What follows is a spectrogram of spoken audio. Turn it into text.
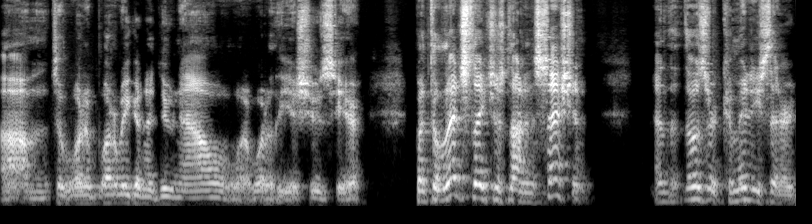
um, to what what are we going to do now? What, what are the issues here? But the legislature is not in session, and th- those are committees that are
